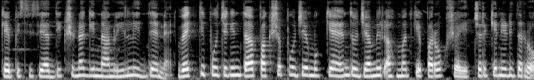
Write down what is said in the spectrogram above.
ಕೆಪಿಸಿಸಿ ಅಧ್ಯಕ್ಷನಾಗಿ ನಾನು ಇಲ್ಲಿ ಇದ್ದೇನೆ. ವ್ಯಕ್ತಿ ಪೂಜೆಗಿಂತ ಪಕ್ಷ ಪೂಜೆ ಮುಖ್ಯ ಎಂದು ಜಮೀರ್ ಅಹ್ಮದ್ಗೆ ಪರೋಕ್ಷ ಎಚ್ಚರಿಕೆ ನೀಡಿದರು.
